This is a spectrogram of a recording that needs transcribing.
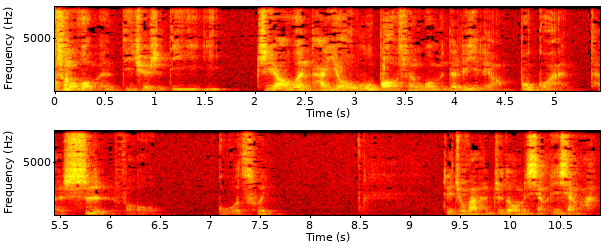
存我们的确是第一义。只要问他有无保存我们的力量，不管他是否国粹。这句话很值得我们想一想啊！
